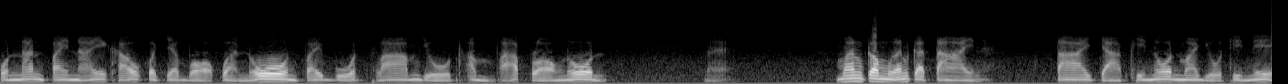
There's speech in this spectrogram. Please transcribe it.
คนนั้นไปไหนเขาก็จะบอกว่าโน้นไปบวชพราหมณ์อยู่ทำผาปลองโน้นนะมันก็เหมือนกับตายนะตายจากที่โน้นมาอยู่ที่นี่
